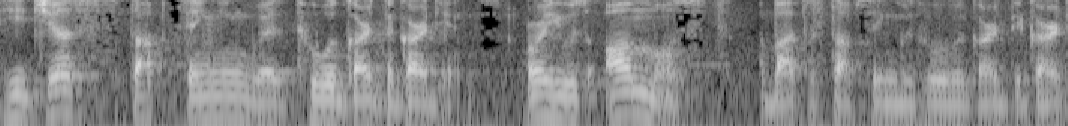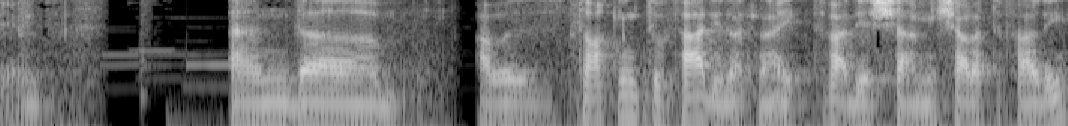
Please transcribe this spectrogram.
he just stopped singing with "Who Will Guard the Guardians," or he was almost about to stop singing with "Who Will Guard the Guardians." And um I was talking to Fadi that night, Fadi Shami, shout out to Fadi,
